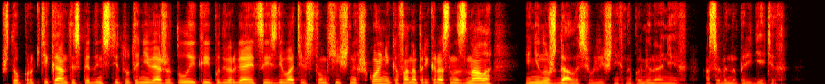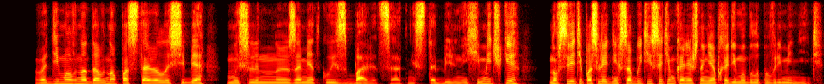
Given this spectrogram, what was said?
Что практикант из пединститута не вяжет лыка и подвергается издевательствам хищных школьников, она прекрасно знала и не нуждалась в лишних напоминаниях, особенно при детях. Вадимовна давно поставила себе мысленную заметку избавиться от нестабильной химички, но в свете последних событий с этим, конечно, необходимо было повременить.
